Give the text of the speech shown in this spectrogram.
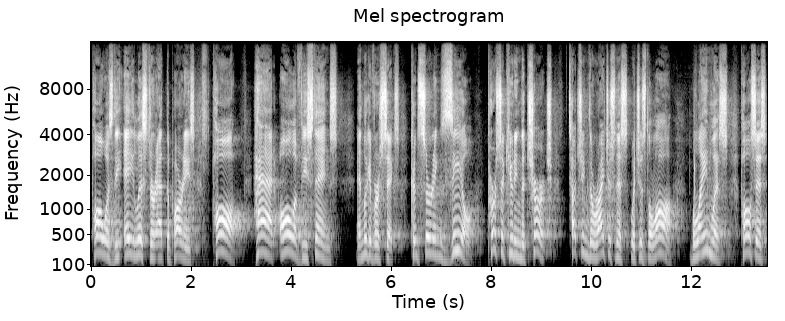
Paul was the A-lister at the parties. Paul had all of these things. And look at verse 6 concerning zeal, persecuting the church, touching the righteousness which is the law, blameless. Paul says,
